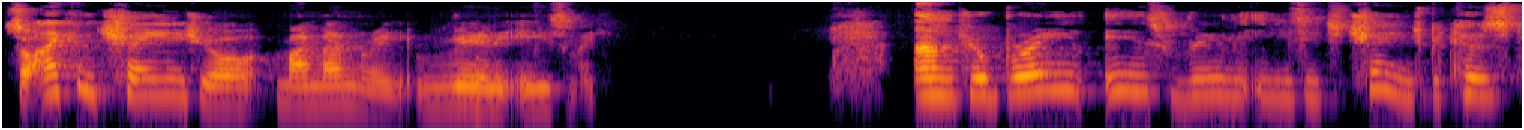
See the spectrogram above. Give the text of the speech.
So I can change your my memory really easily. And your brain is really easy to change because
